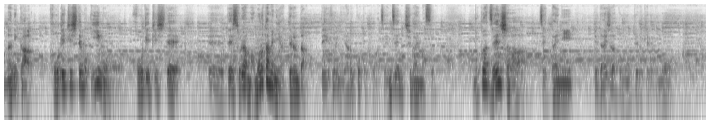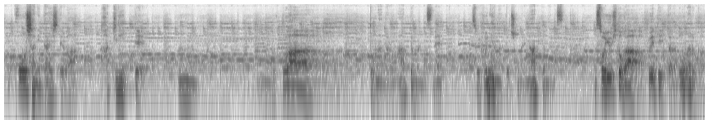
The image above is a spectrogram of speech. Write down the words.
ー、何か攻撃してもいいものを攻撃して、えー、でそれは守るためにやってるんだっていうふうにやることとは全然違います。僕は前者は絶対に大事だと思ってるけれども後者に対してははっきり言って、うん、僕はどうなんだろうなって思いますね。そういう風にはなってほしくないなって思います。そういう人が増えていったらどうなるか。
